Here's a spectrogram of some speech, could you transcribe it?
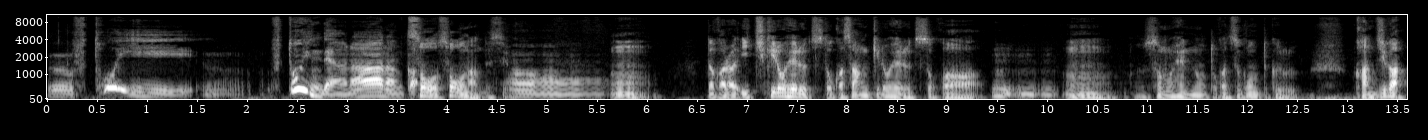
うん、太い、うん、太いんだよな、なんか。そう、そうなんですうよ。んうんうん。だから 1kHz とか 3kHz とか、うんうんうんうん。その辺の音がズゴンとくる感じが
